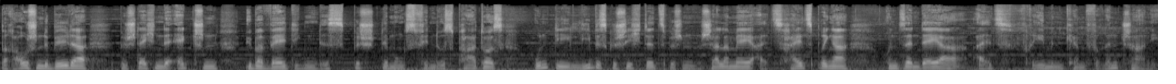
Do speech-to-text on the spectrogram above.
berauschende Bilder, bestechende Action, überwältigendes Bestimmungsfindus-Pathos und die Liebesgeschichte zwischen Chalamet als Heilsbringer und Zendaya als Fremenkämpferin Chani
